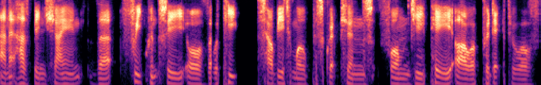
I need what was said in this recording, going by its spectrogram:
And it has been shown that frequency of repeat salbutamol prescriptions from GP are a predictor of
